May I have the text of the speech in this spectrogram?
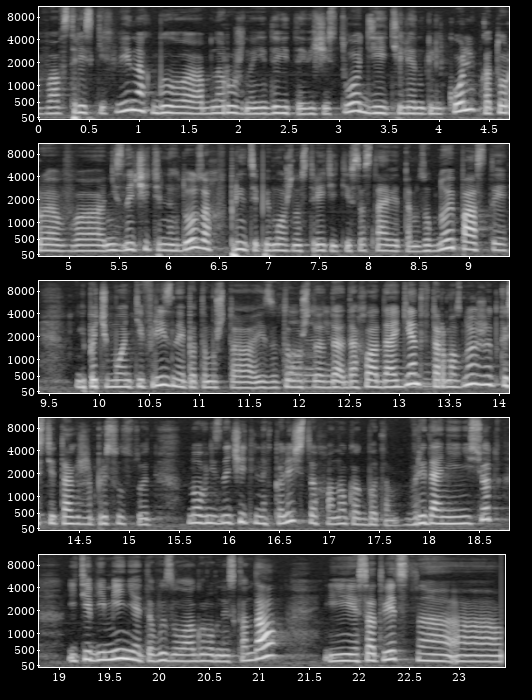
в австрийских винах было обнаружено ядовитое вещество диэтиленгликоль, которое в незначительных дозах, в принципе, можно встретить и в составе там, зубной пасты. И почему антифризной? Потому что из-за того, что да, да, хладоагент в тормозной жидкости также присутствует, но в незначительных количествах оно как бы там вреда не несет. И тем не менее это вызвало огромный скандал. И, соответственно,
